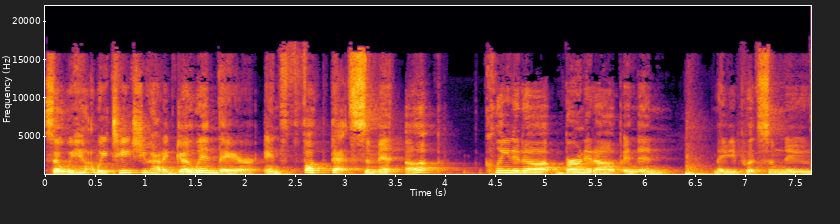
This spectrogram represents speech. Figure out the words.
So we we teach you how to go in there and fuck that cement up, clean it up, burn it up and then maybe put some new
